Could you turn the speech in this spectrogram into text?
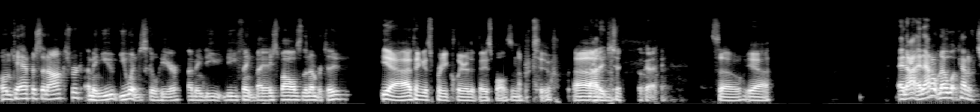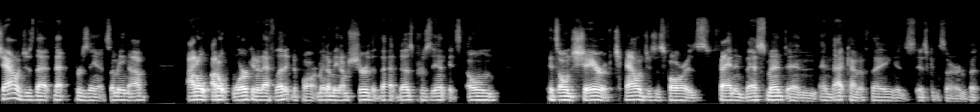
on campus in Oxford? I mean, you you went to school here. I mean, do you do you think baseball is the number two? Yeah, I think it's pretty clear that baseball is the number two. Um, too. Okay. So yeah, and I and I don't know what kind of challenges that that presents. I mean, I I don't I don't work in an athletic department. I mean, I'm sure that that does present its own its own share of challenges as far as fan investment and and that kind of thing is is concerned. But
